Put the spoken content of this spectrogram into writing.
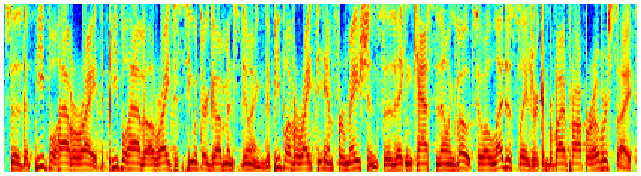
so that the people have a right. The people have a right to see what their government's doing. The people have a right to information so that they can cast the knowing vote, so a legislature can provide proper oversight.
